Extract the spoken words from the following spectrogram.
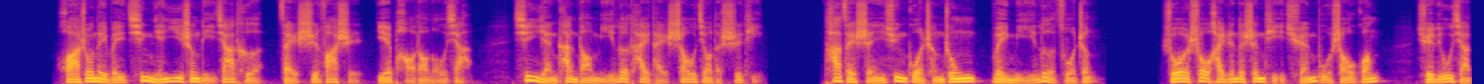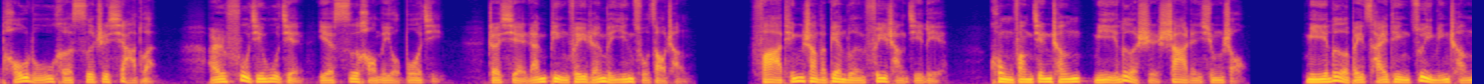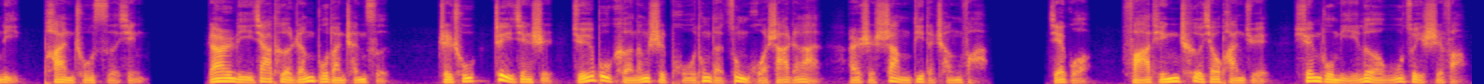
话说，那位青年医生李加特在事发时也跑到楼下，亲眼看到米勒太太烧焦的尸体。他在审讯过程中为米勒作证，说受害人的身体全部烧光，却留下头颅和四肢下段，而附近物件也丝毫没有波及。这显然并非人为因素造成。法庭上的辩论非常激烈，控方坚称米勒是杀人凶手。米勒被裁定罪名成立，判处死刑。然而，李加特仍不断陈词，指出这件事绝不可能是普通的纵火杀人案，而是上帝的惩罚。结果，法庭撤销判决，宣布米勒无罪释放。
